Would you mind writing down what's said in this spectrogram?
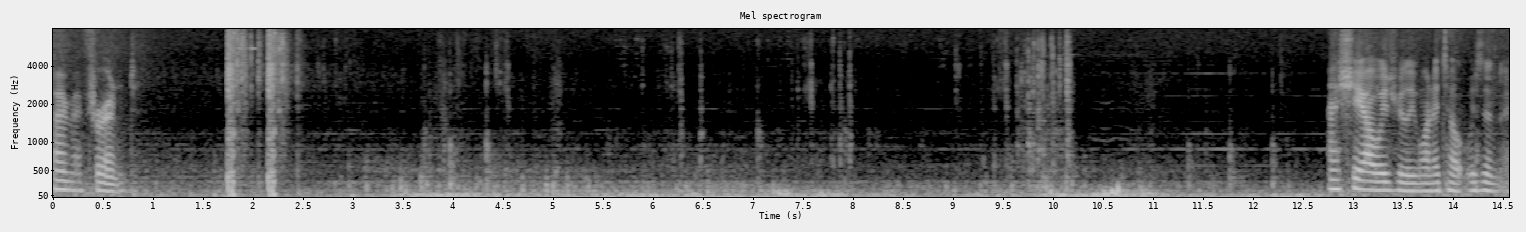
My friend. Actually, I always really wanted to know what was in there.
